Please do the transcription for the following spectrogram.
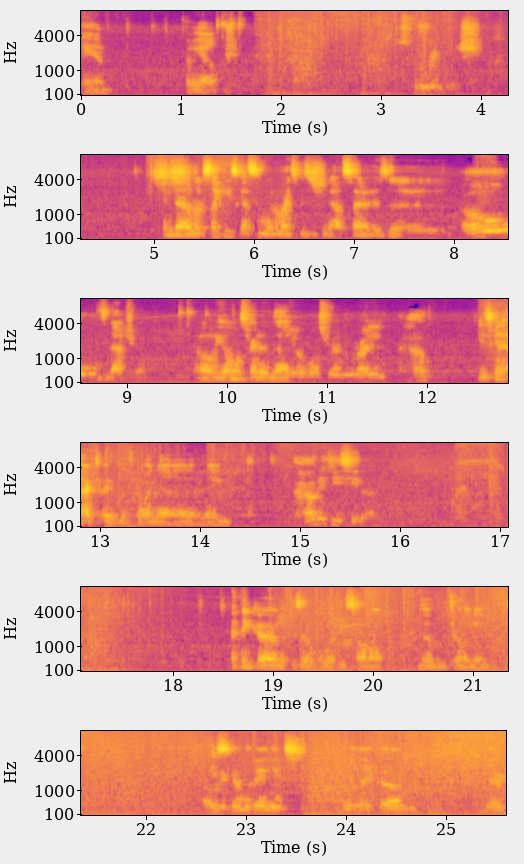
Anne, coming out. Screw English. And uh, looks like he's got some Widowmines positioned outside of his, uh, oh, his natural. Oh, he almost ran into that. he almost ran right in. How He's gonna activate it with one uh, lane. how did he see that? I think uh, with his Overlord, he saw that, them drilling in. Oh, Is- here come the Banelings. Here they come. They're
